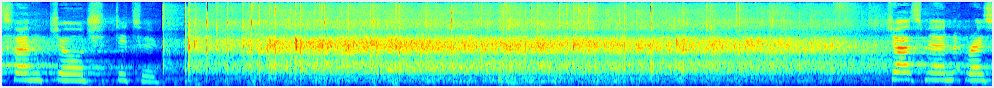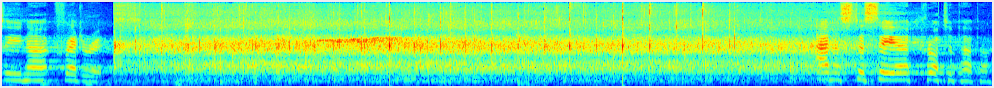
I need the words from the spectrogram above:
Razvan George Ditu. Jasmine Rosina Fredericks. Anastasia Protopapa.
